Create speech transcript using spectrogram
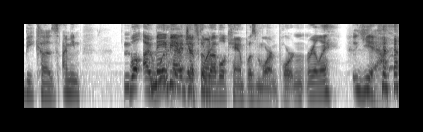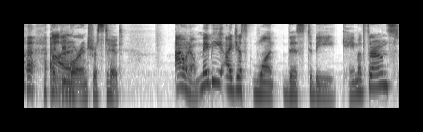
because I mean, Well, I Maybe would I have just if the want- rebel camp was more important. Really, yeah, I'd be Uh, more interested. I don't know. Maybe I just want this to be Game of Thrones.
